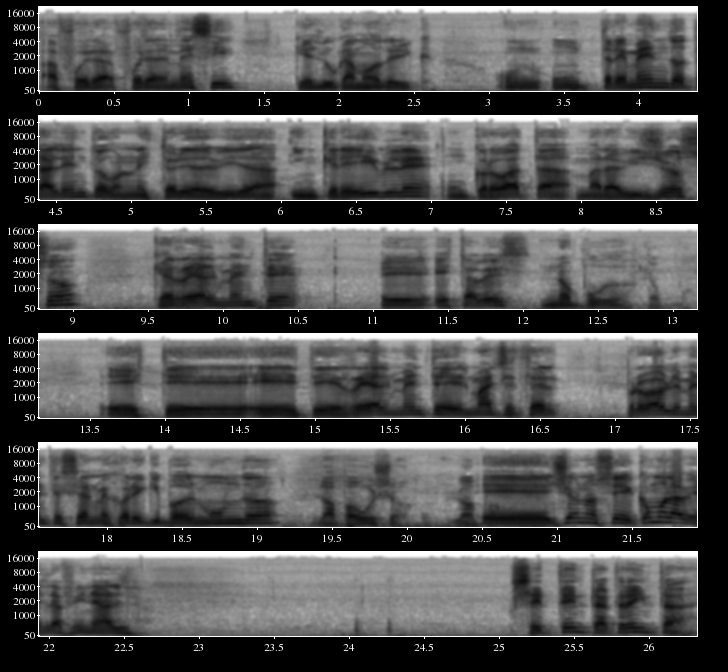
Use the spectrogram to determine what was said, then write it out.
afuera fuera de Messi que es Luka Modric un, un tremendo talento con una historia de vida increíble un croata maravilloso que realmente eh, esta vez no pudo No. Este, este realmente el Manchester probablemente sea el mejor equipo del mundo Lo apabulló. Lo apabulló. Eh, yo no sé cómo la ves la final 70-30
